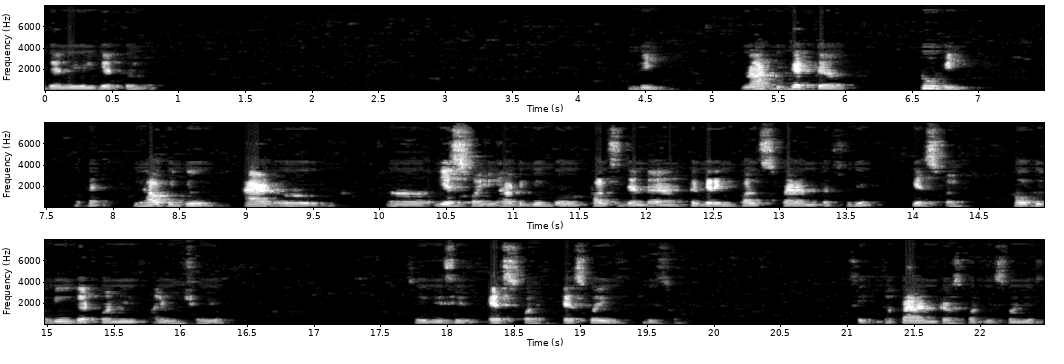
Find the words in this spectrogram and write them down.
then you will get uh, V. not to get uh, 2V, okay, you have to give add uh, uh, S5. You have to give the pulse uh, triggering pulse parameters to the S5. How to give that one is I will show you. so this is S5. S5 is this one. See the parameters for this one is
